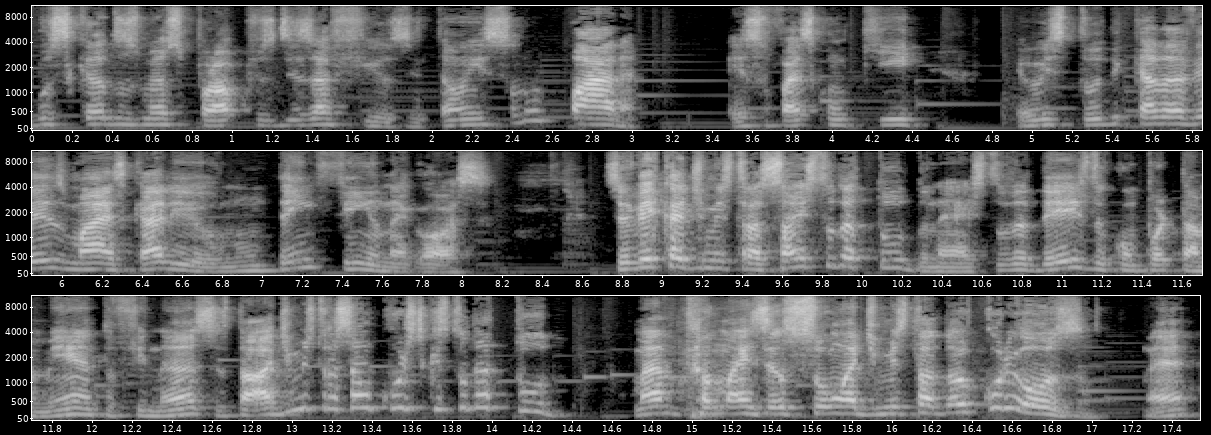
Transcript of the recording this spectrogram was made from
buscando os meus próprios desafios. Então, isso não para. Isso faz com que eu estude cada vez mais. Cara, não tem fim o negócio. Você vê que a administração estuda tudo, né? Estuda desde o comportamento, finanças e tal. A administração é um curso que estuda tudo. Mas, mas eu sou um administrador curioso, né?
